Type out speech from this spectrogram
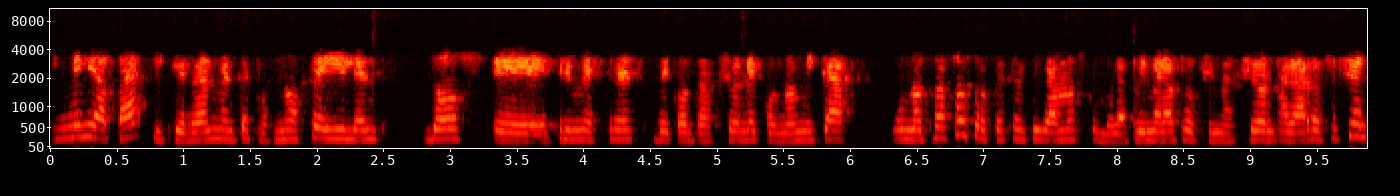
inmediata y que realmente pues no se hilen dos eh, trimestres de contracción económica uno tras otro, que es, digamos, como la primera aproximación a la recesión.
